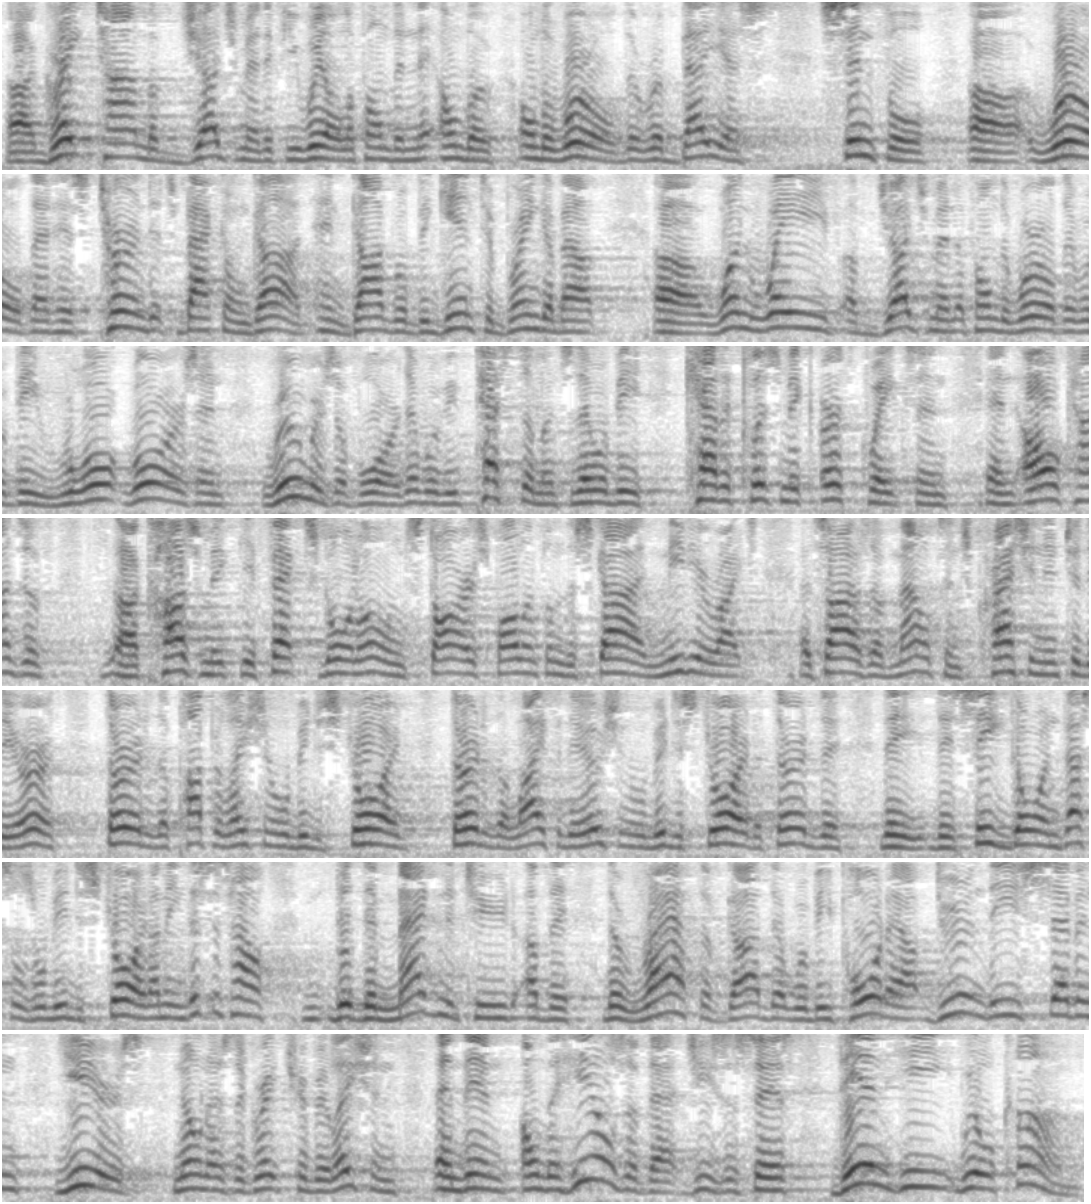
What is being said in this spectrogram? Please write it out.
A great time of judgment, if you will, upon the, on the, on the world, the rebellious, sinful uh, world that has turned its back on God, and God will begin to bring about uh, one wave of judgment upon the world. There will be wars and rumors of war. There will be pestilence. There will be cataclysmic earthquakes and, and all kinds of uh, cosmic effects going on. Stars falling from the sky, meteorites the size of mountains crashing into the earth. Third of the population will be destroyed. Third of the life of the ocean will be destroyed. A third of the, the, the sea-going vessels will be destroyed. I mean, this is how the, the magnitude of the, the wrath of God that will be poured out during these seven years known as the Great Tribulation. And then on the heels of that, Jesus says, then He will come.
